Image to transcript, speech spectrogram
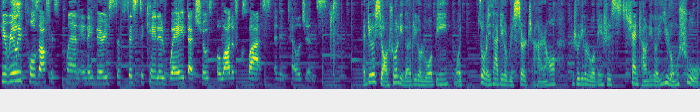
he really pulls off his plan in a very sophisticated way that shows a lot of class and intelligence. 哎，这个小说里的这个罗宾，我做了一下这个 research 哈，然后他说这个罗宾是擅长这个易容术、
